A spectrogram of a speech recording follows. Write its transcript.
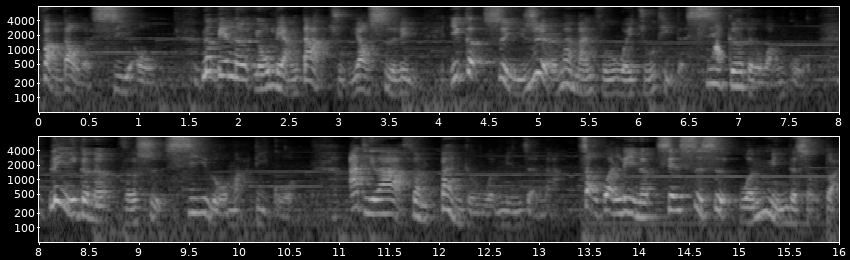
放到了西欧，那边呢，有两大主要势力。一个是以日耳曼蛮族为主体的西哥德王国，另一个呢，则是西罗马帝国。阿提拉算半个文明人啊，照惯例呢，先试试文明的手段。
